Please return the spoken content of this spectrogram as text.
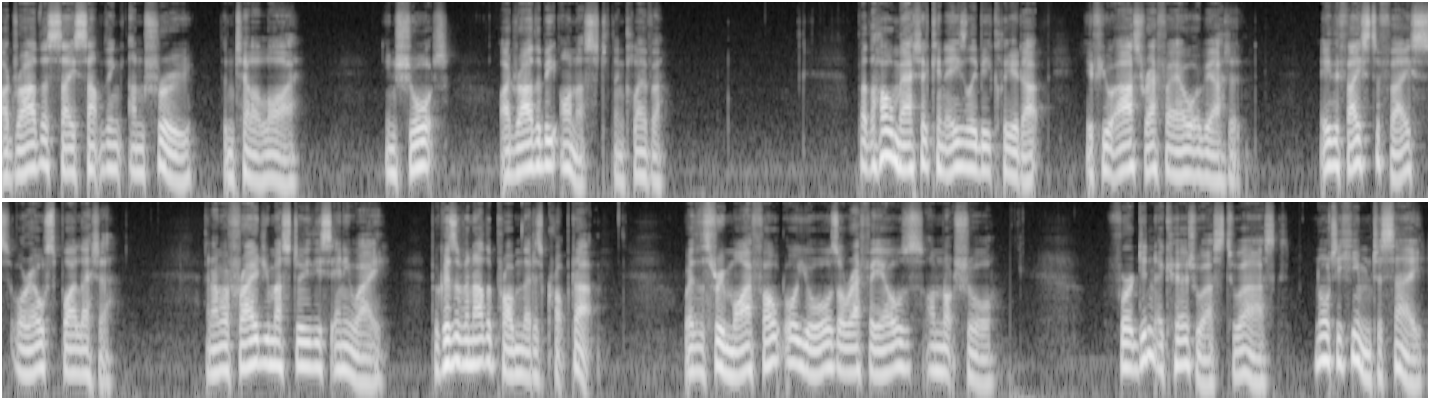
I'd rather say something untrue than tell a lie. In short, I'd rather be honest than clever. But the whole matter can easily be cleared up if you ask Raphael about it, either face to face or else by letter. And I'm afraid you must do this anyway, because of another problem that has cropped up. Whether through my fault or yours or Raphael's, I'm not sure. For it didn't occur to us to ask, nor to him to say,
